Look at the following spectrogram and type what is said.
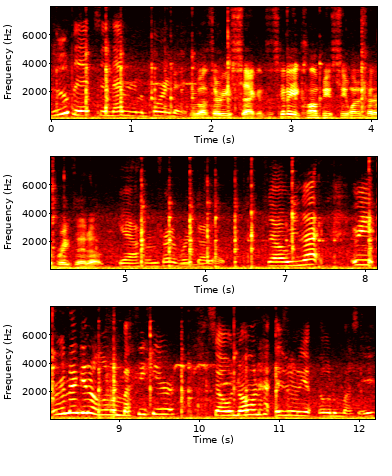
glue mix, and then we're gonna pour it in. For about 30 seconds. It's gonna get clumpy, so you want to try to break that up. Yeah, I'm gonna try to break that up. So we're not, we, we're gonna get a little messy here, so no one ha- is gonna get a little messy.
